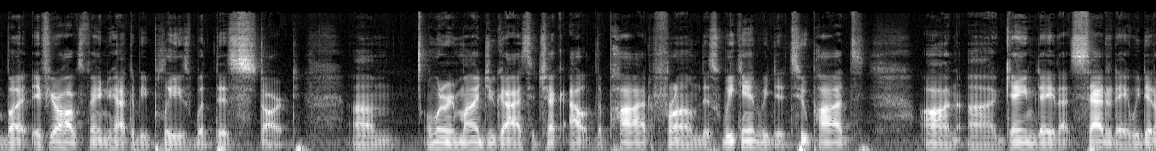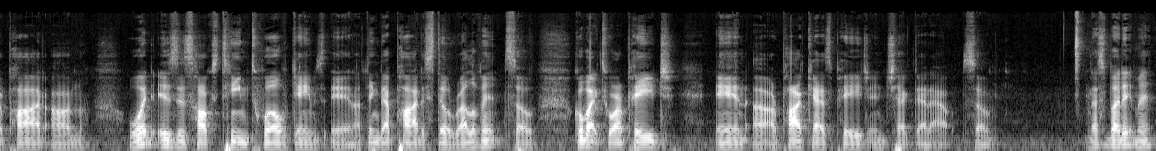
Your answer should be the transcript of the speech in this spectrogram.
but if you're a Hawks fan, you have to be pleased with this start. Um, I want to remind you guys to check out the pod from this weekend. We did two pods on uh, game day. That Saturday, we did a pod on what is this Hawks team 12 games in? I think that pod is still relevant. So go back to our page and uh, our podcast page and check that out. So that's about it, man.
